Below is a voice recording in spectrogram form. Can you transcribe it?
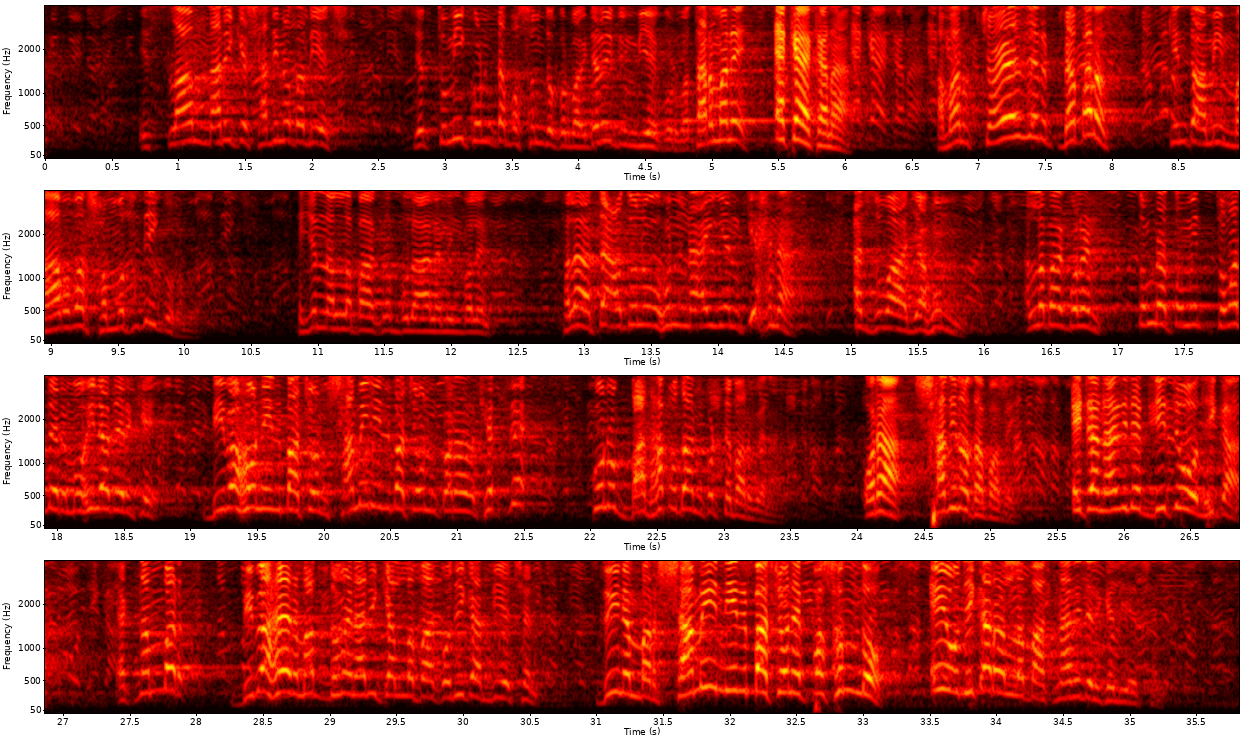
ইসলাম নারীকে স্বাধীনতা দিয়েছে। যে তুমি কোনটা পছন্দ করবা এটারই তুমি বিয়ে করবা। তার মানে একা একা না। আমার চয়েসের ব্যাপার আছে কিন্তু আমি মা বাবার সম্মতিতেই করব। এই জন্য আল্লাহ পাক রব্বুল আলামিন বলেন ফালা তা'দুলুহুন্না আইয়ান কিহনা আজওয়াজাহুন। আল্লাহ পাক বলেন তোমরা তুমি তোমাদের মহিলাদেরকে বিবাহ নির্বাচন স্বামী নির্বাচন করার ক্ষেত্রে কোনো বাধা প্রদান করতে পারবে না। ওরা স্বাধীনতা পাবে। এটা নারীদের দ্বিতীয় অধিকার। এক নম্বর বিবাহের মাধ্যমে নারীকে আল্লাহ পাক অধিকার দিয়েছেন। দুই নম্বর, স্বামী নির্বাচনে পছন্দ। এই অধিকার আল্লাহ পাক নারীদেরকে দিয়েছেন।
